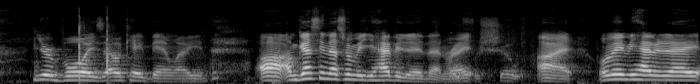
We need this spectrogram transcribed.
Your boys, okay, bandwagon. Uh, I'm guessing that's what made you happy today, then, Oh, right? for sure. All right. What made me happy today?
